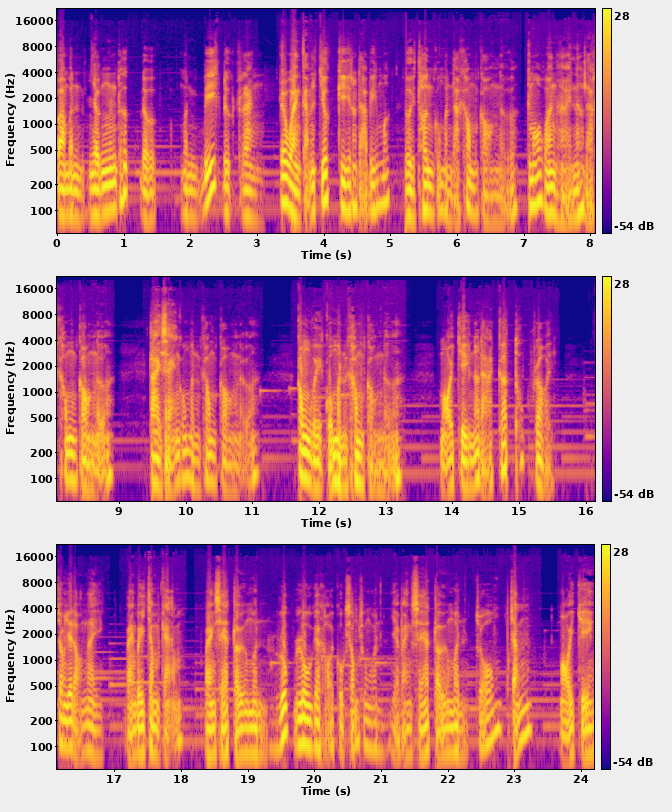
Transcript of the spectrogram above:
Và mình nhận thức được, mình biết được rằng cái hoàn cảnh trước kia nó đã biến mất, người thân của mình đã không còn nữa mối quan hệ nó đã không còn nữa, tài sản của mình không còn nữa, công việc của mình không còn nữa, mọi chuyện nó đã kết thúc rồi. Trong giai đoạn này, bạn bị trầm cảm bạn sẽ tự mình rút lui ra khỏi cuộc sống xung quanh và bạn sẽ tự mình trốn tránh mọi chuyện.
